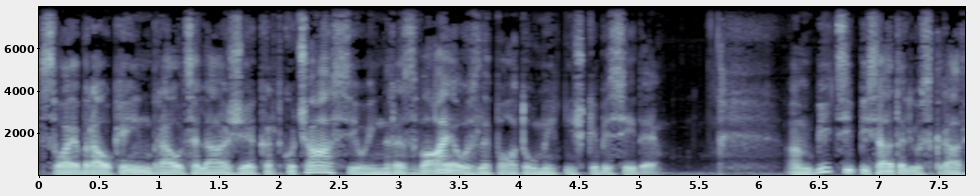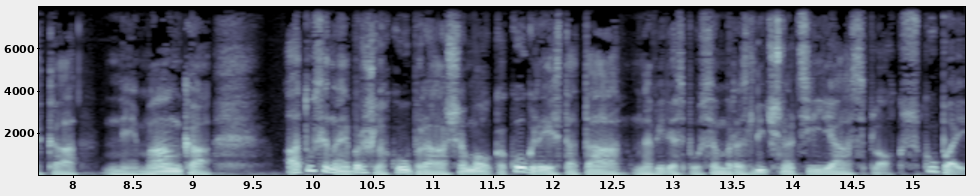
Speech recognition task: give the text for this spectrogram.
svoje bravke in bravce lažje kratkočasil in razvajal z lepoto umetniške besede. Ambicij pisatelju skratka ne manjka, a tu se najbrž lahko vprašamo, kako gre sta ta, na vides povsem različna cilja, sploh skupaj.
